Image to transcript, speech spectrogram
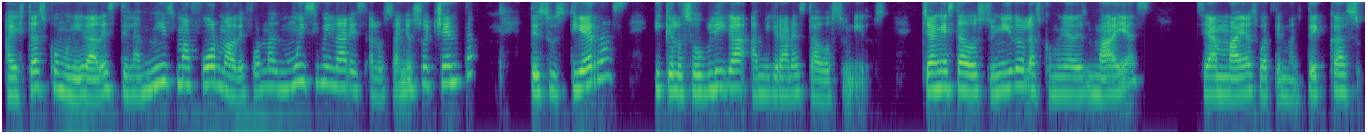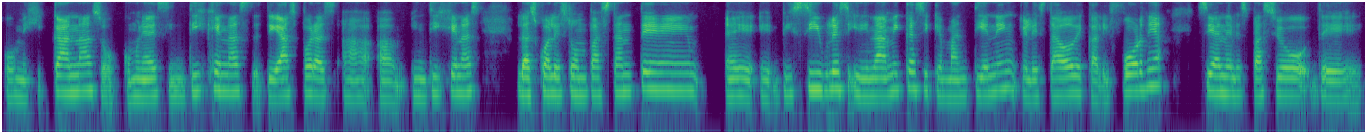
a estas comunidades de la misma forma o de formas muy similares a los años 80 de sus tierras y que los obliga a migrar a Estados Unidos. Ya en Estados Unidos, las comunidades mayas, sean mayas guatemaltecas o mexicanas o comunidades indígenas, diásporas ah, ah, indígenas, las cuales son bastante eh, eh, visibles y dinámicas y que mantienen el estado de California, sea en el espacio de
